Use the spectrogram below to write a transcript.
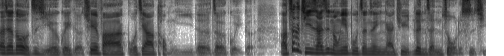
大家都有自己一个规格，缺乏国家统一的这个规格。啊，这个其实才是农业部真正应该去认真做的事情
